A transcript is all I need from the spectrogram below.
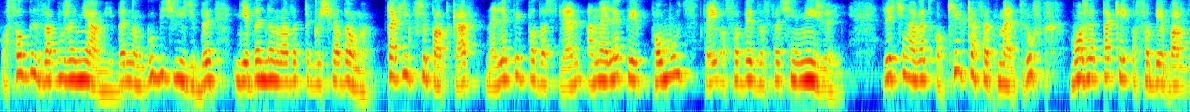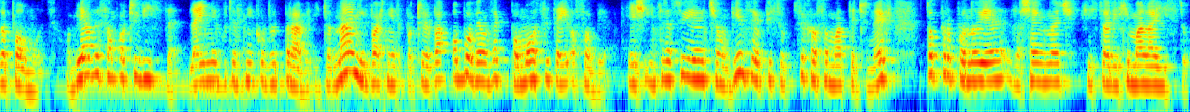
Osoby z zaburzeniami będą gubić liczby i nie będą nawet tego świadome. W takich przypadkach najlepiej podać tlen, a najlepiej pomóc tej osobie dostać się niżej. Zejście nawet o kilkaset metrów może takiej osobie bardzo pomóc. Objawy są oczywiste dla innych uczestników wyprawy i to na nich właśnie spoczywa obowiązek pomocy tej osobie. Jeśli interesuje Cię więcej opisów psychosomatycznych, to proponuję zasięgnąć historii Himalajstów.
